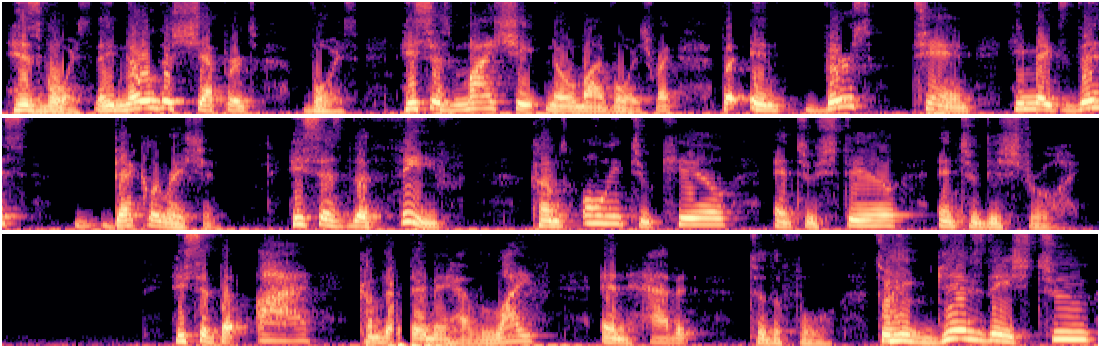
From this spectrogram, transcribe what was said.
his voice. They know the shepherd's voice. He says, My sheep know my voice, right? But in verse 10, he makes this declaration. He says, The thief comes only to kill and to steal and to destroy. He said, But I come that they may have life and have it to the full. So he gives these two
